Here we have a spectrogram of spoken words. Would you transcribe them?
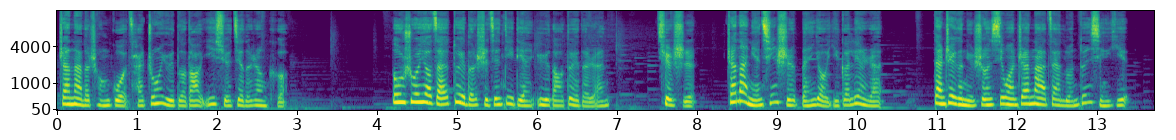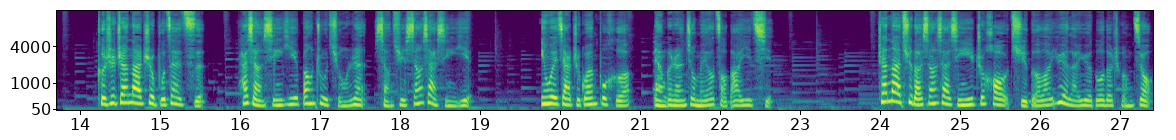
詹娜的成果才终于得到医学界的认可。都说要在对的时间地点遇到对的人，确实，詹娜年轻时本有一个恋人，但这个女生希望詹娜在伦敦行医，可是詹娜志不在此，她想行医帮助穷人，想去乡下行医，因为价值观不合，两个人就没有走到一起。詹娜去到乡下行医之后，取得了越来越多的成就。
